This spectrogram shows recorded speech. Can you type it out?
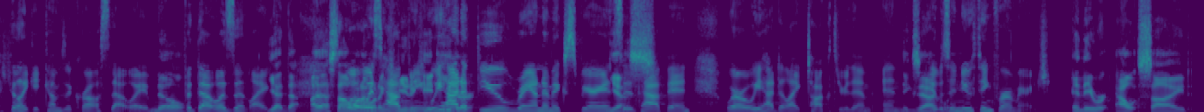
I feel like it comes across that way. No. But that wasn't like Yeah, that, that's not what what, I was want to communicate We either. had a few random experiences Yes. happen where we had to like talk through them and exactly. it was a new thing for our marriage. and they were outside,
